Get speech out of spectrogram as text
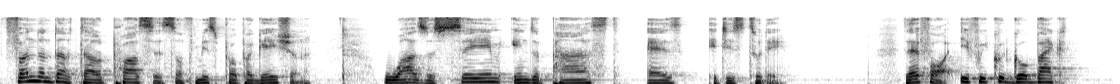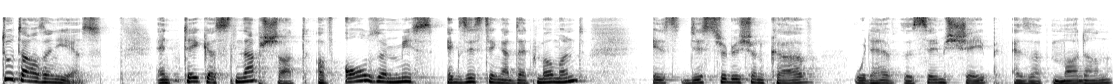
fundamental process of myth propagation was the same in the past as it is today. Therefore, if we could go back 2000 years and take a snapshot of all the myths existing at that moment, its distribution curve would have the same shape as a modern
